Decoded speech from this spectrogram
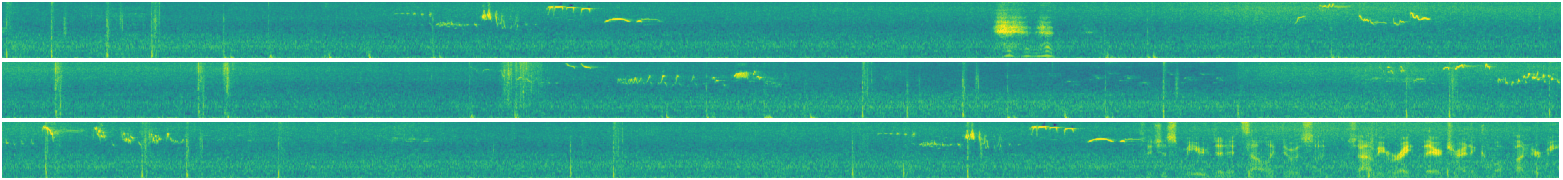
Is it just me, or did it sound like there was a zombie right there trying to come up under me?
